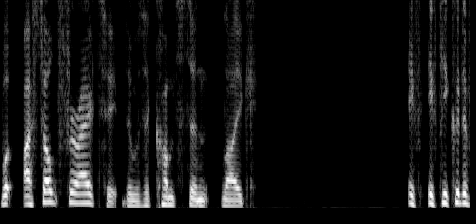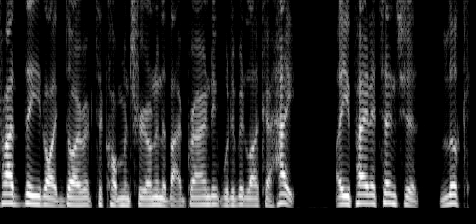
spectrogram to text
but I felt throughout it there was a constant like. If if you could have had the like director commentary on in the background, it would have been like a hey, are you paying attention? Look,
